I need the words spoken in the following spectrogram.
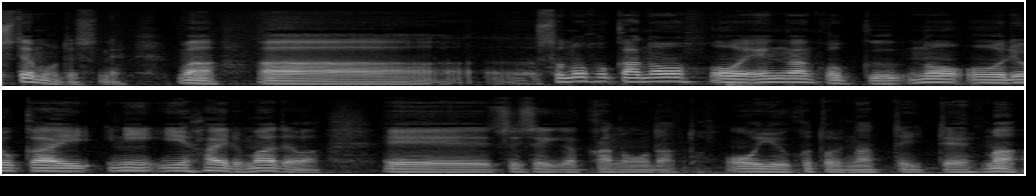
してもですね、まあ、あその他の沿岸国の領海に入るまでは、えー、追跡が可能だということになっていて、ま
